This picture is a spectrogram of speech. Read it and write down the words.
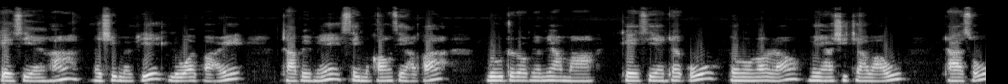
ကယ်ဆီယမ်ဟာမရှိမဖြစ်လိုအပ်ပါတယ်ဒါပေမဲ့စိတ်မကောင်းစရာကလူတော်တော်များများမှာကယ်ဆီယမ်ဓာတ်ကိုလုံလုံလောက်လောက်မရရှိကြပါဘူး ဒါဆို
